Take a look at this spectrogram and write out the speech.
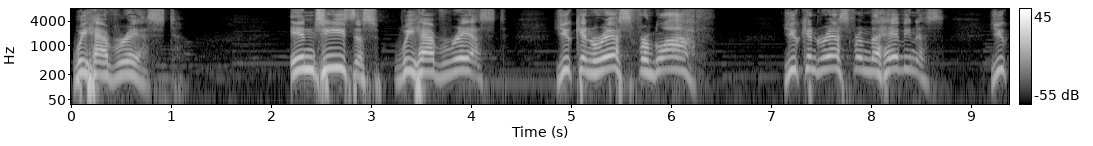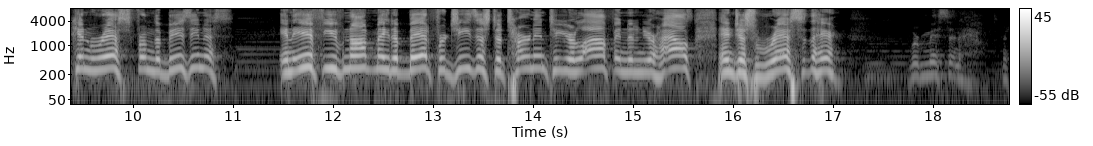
we have rest. In Jesus, we have rest. You can rest from life. You can rest from the heaviness. You can rest from the busyness. And if you've not made a bed for Jesus to turn into your life and in your house and just rest there, we're missing out.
